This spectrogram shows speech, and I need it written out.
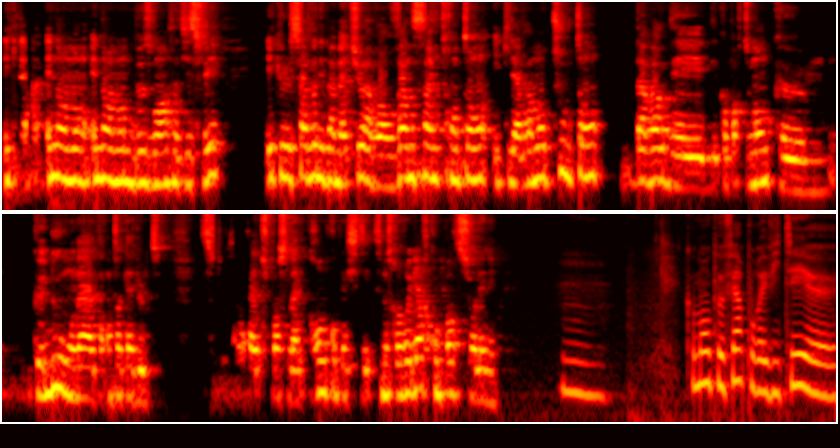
et qu'il a énormément, énormément de besoins satisfaits et que le cerveau n'est pas mature avant 25, 30 ans et qu'il a vraiment tout le temps d'avoir des, comportements que, que nous, on a en tant qu'adultes. C'est tout ça, en fait, je pense, la grande complexité. C'est notre regard qu'on porte sur l'aîné. Hmm. Comment on peut faire pour éviter euh,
